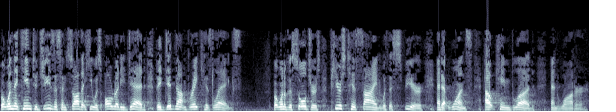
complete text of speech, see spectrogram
But when they came to Jesus and saw that he was already dead, they did not break his legs. But one of the soldiers pierced his side with a spear, and at once out came blood and water.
